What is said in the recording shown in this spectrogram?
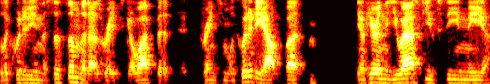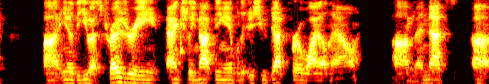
liquidity in the system that as rates go up, it, it drains some liquidity out. But you know, here in the U.S., you've seen the uh, you know the U.S. Treasury actually not being able to issue debt for a while now, um, and that's um,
